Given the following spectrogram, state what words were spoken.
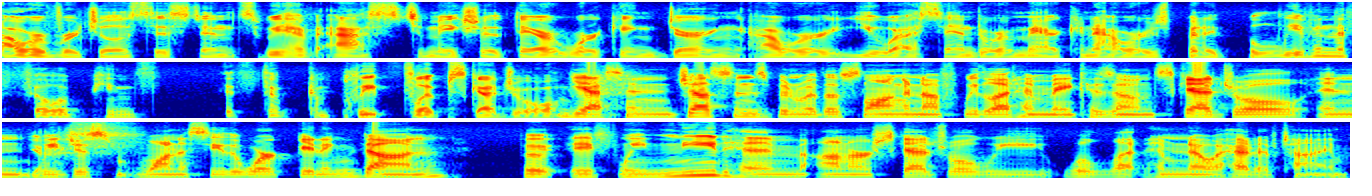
our virtual assistants, we have asked to make sure that they are working during our U.S. and or American hours. But I believe in the Philippines, it's the complete flip schedule. Yes, and Justin's been with us long enough. We let him make his own schedule, and we just want to see the work getting done. But if we need him on our schedule, we will let him know ahead of time.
